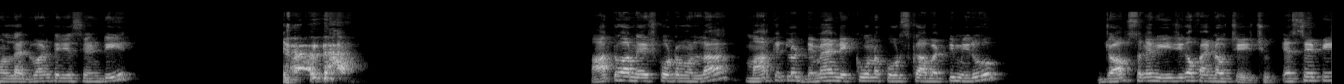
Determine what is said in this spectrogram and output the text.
వల్ల అడ్వాంటేజెస్ ఏంటి? ఆర్ నేర్చుకోవటం నేర్చుకోవడం వల్ల మార్కెట్లో డిమాండ్ ఎక్కువ ఉన్న కోర్స్ కాబట్టి మీరు జాబ్స్ అనేవి ఈజీగా ఫైండ్ అవుట్ చేయొచ్చు. SAP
